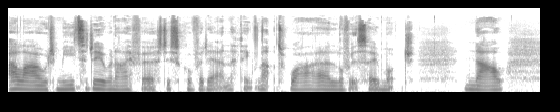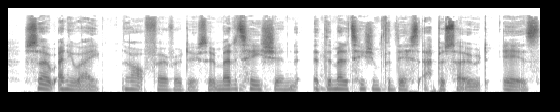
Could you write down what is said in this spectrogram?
allowed me to do when I first discovered it, and I think that's why I love it so much now. So, anyway, without further ado, so meditation, the meditation for this episode is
